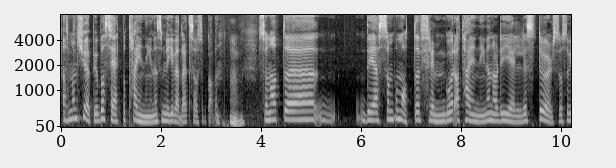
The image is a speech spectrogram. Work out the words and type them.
Altså Man kjøper jo basert på tegningene som ligger vedlagt saksoppgaven. Mm. Sånn at uh, det som på en måte fremgår av tegningene når det gjelder størrelse osv.,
